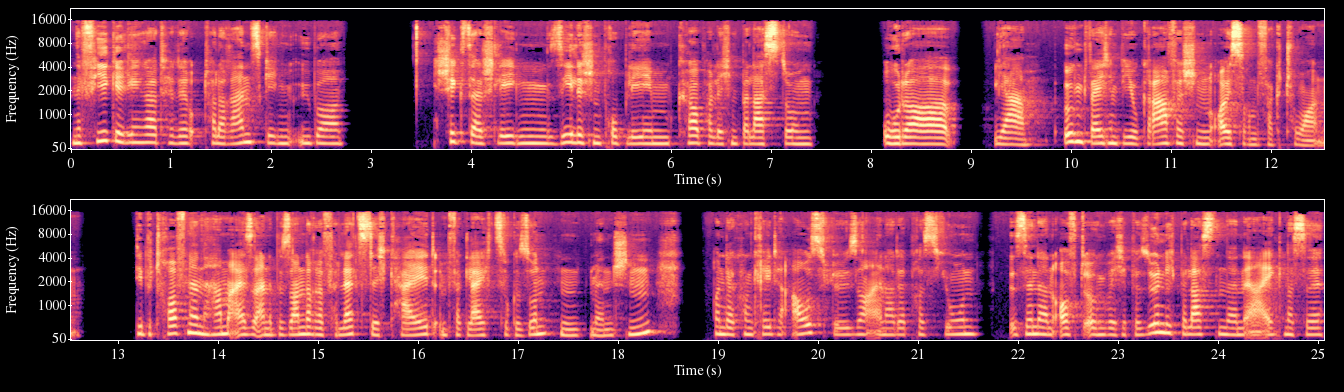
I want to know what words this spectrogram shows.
eine viel geringere Toleranz gegenüber Schicksalsschlägen, seelischen Problemen, körperlichen Belastungen oder ja, irgendwelchen biografischen äußeren Faktoren. Die Betroffenen haben also eine besondere Verletzlichkeit im Vergleich zu gesunden Menschen und der konkrete Auslöser einer Depression sind dann oft irgendwelche persönlich belastenden Ereignisse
